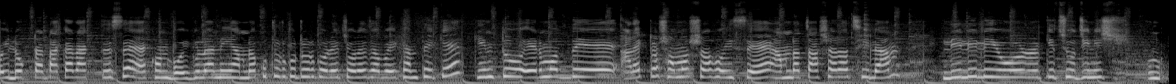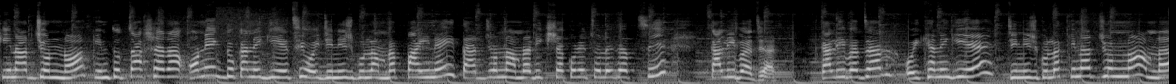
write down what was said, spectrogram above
ওই লোকটা টাকা রাখতেছে, এখন বইগুলা নিয়ে আমরা কুটুর কুটুর করে চলে যাব এখান থেকে। কিন্তু এর মধ্যে আরেকটা সমস্যা হয়েছে আমরা চাষারা ছিলাম লিলি লিওর কিছু জিনিস কেনার জন্য, কিন্তু চাষারা অনেক দোকানে গিয়েছি, ওই জিনিসগুলো আমরা পাই নাই, তার জন্য আমরা রিক্সা করে চলে যাচ্ছি কালীবাজার। কালীবাজার, ওইখানে গিয়ে জিনিসগুলো কেনার জন্য আমরা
